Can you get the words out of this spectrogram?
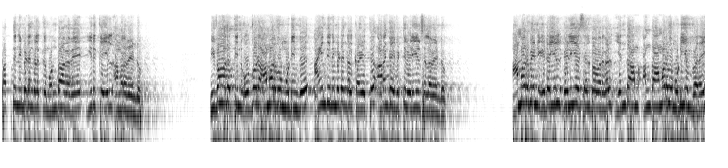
பத்து நிமிடங்களுக்கு முன்பாகவே இருக்கையில் அமர வேண்டும். விவாதத்தின் ஒவ்வொரு அமர்வும் முடிந்து ஐந்து நிமிடங்கள் கழித்து அரங்கை விட்டு வெளியில் செல்ல வேண்டும். அமர்வின் இடையில் வெளியே செல்பவர்கள் எந்த அந்த அமர்வு முடியும் வரை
